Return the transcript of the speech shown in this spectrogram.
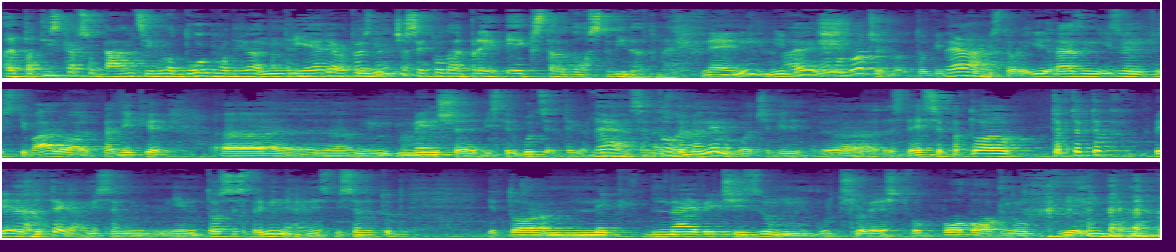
ali pa tisto, kar so danci, imelo dogmo dela, mm. trierje, to je mm. če se je to dal prej ekstra dost videti. Ne. Ne, ni, ni A veš? ne mogoče bilo to videti. Ja. v bistvu. I- Razen izven festivalov ali pa neke uh, menše distribucije tega. Ja, filma. se to, to je ja. bilo nemogoče videti. Uh, zdaj se pa to, tak, tak, tak, priješ Ja. ja. do tega. Mislim, in to se spreminja. In jaz mislim, da tudi je to nek največji zoom v človeštvu po ognju, je internet.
